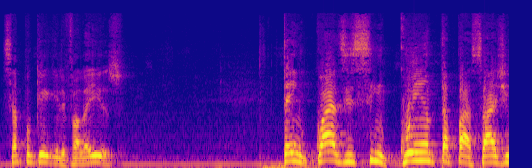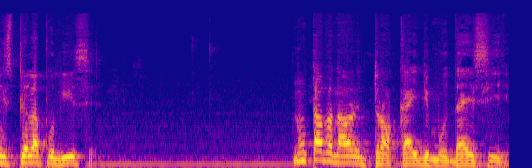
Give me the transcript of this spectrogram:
Sabe por que, que ele fala isso? Tem quase 50 passagens pela polícia. Não estava na hora de trocar e de mudar esse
